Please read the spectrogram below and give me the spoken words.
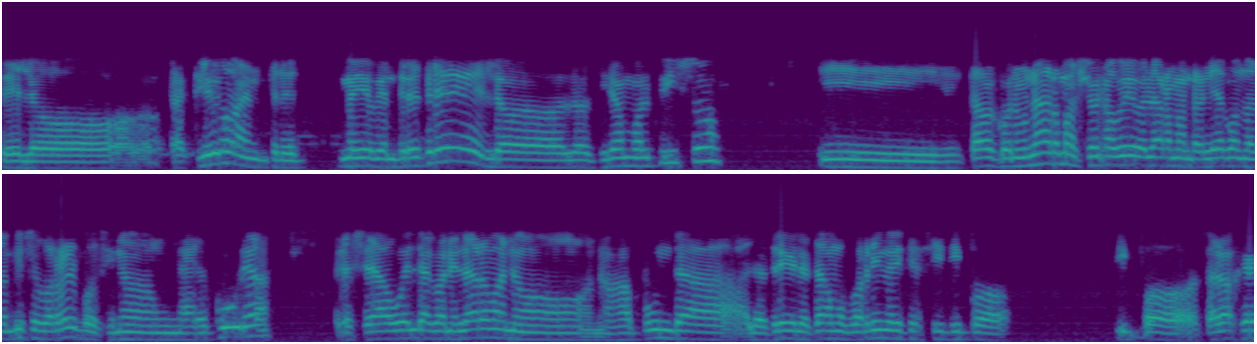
se lo tacleó entre medio que entre tres, lo, lo tiramos al piso y estaba con un arma. Yo no veo el arma en realidad cuando empiezo a correr porque si no una locura pero se da vuelta con el arma, no, nos apunta a los tres que lo estábamos corriendo, viste, así tipo tipo salvaje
